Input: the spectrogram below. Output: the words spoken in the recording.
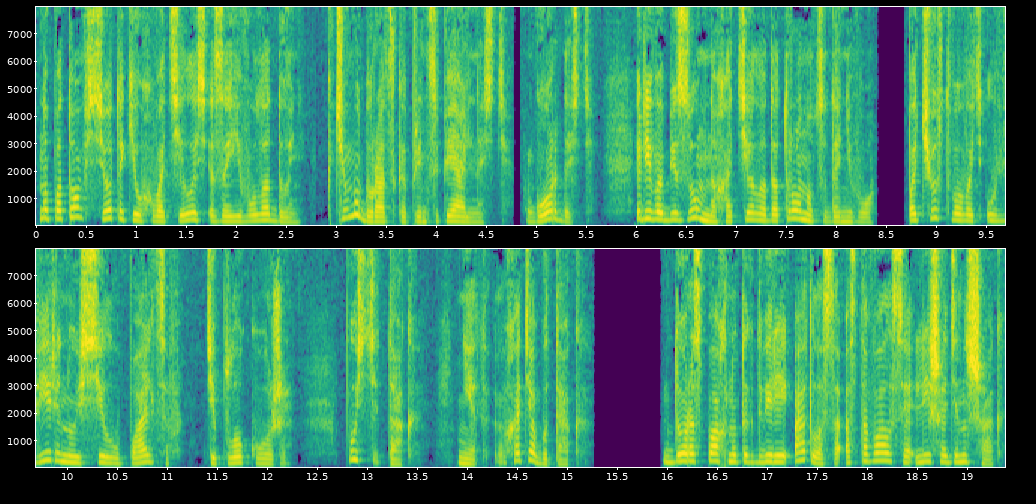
но потом все-таки ухватилась за его ладонь. К чему дурацкая принципиальность? Гордость? Рива безумно хотела дотронуться до него, почувствовать уверенную силу пальцев, тепло кожи. Пусть так. Нет, хотя бы так. До распахнутых дверей Атласа оставался лишь один шаг,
